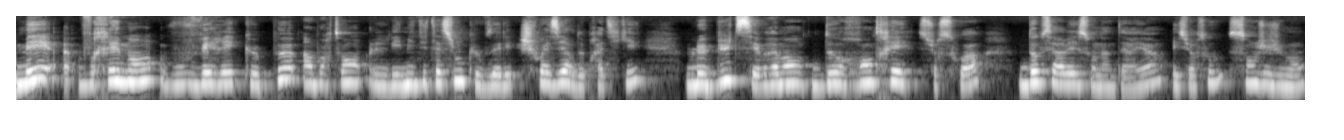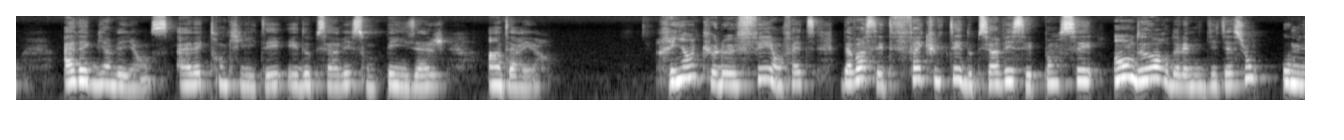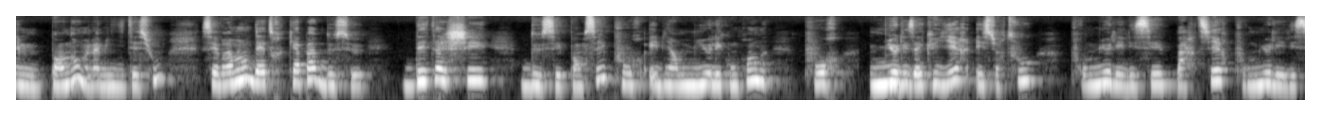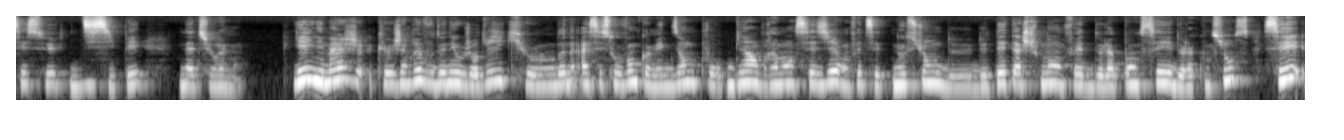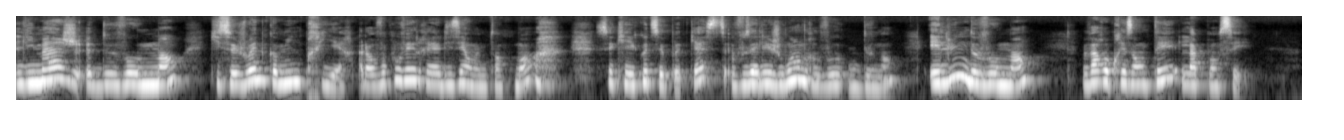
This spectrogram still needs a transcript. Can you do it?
Mais vraiment, vous verrez que peu important les méditations que vous allez choisir de pratiquer, le but c'est vraiment de rentrer sur soi, d'observer son intérieur et surtout sans jugement, avec bienveillance, avec tranquillité et d'observer son paysage intérieur. Rien que le fait en fait d'avoir cette faculté d'observer ses pensées en dehors de la méditation ou même pendant la méditation, c'est vraiment d'être capable de se détacher de ses pensées pour eh bien, mieux les comprendre, pour mieux les accueillir et surtout pour mieux les laisser partir, pour mieux les laisser se dissiper naturellement. Il y a une image que j'aimerais vous donner aujourd'hui, que l'on donne assez souvent comme exemple pour bien vraiment saisir en fait cette notion de, détachement en fait de la pensée et de la conscience. C'est l'image de vos mains qui se joignent comme une prière. Alors vous pouvez le réaliser en même temps que moi, ceux qui écoutent ce podcast, vous allez joindre vos deux mains et l'une de vos mains va représenter la pensée.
